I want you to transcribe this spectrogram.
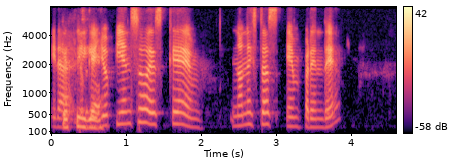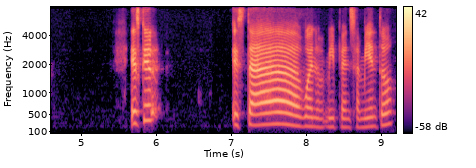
Mira, Lo que yo pienso es que no necesitas emprender. Es que está, bueno, mi pensamiento,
